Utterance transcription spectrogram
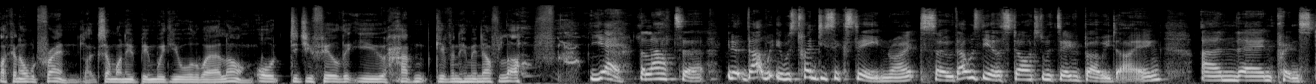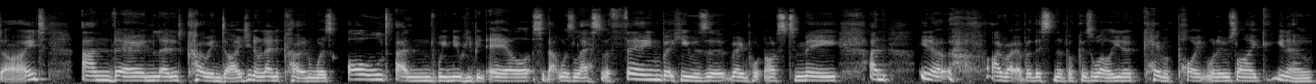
like an old friend, like someone who'd been with you all the way along? Or did you feel that you hadn't given him enough love? Yeah, the latter. You know that it was 2016, right? So that was the year that started with David Bowie dying, and then Prince died, and then Leonard Cohen died. You know, Leonard Cohen was old, and we knew he'd been ill, so that was less of a thing. But he was a very important artist to me, and you know, I write about this in the book as well. You know, came a point when it was like, you know.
